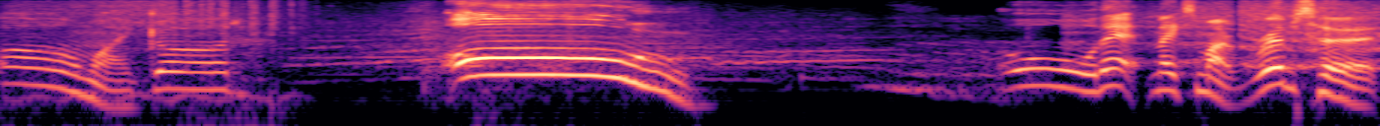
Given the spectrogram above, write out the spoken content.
Oh my god. Oh! Oh, that makes my ribs hurt.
